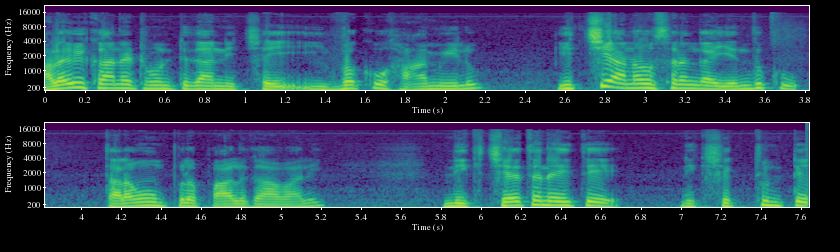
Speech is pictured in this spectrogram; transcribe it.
అలవి కానటువంటి దాన్ని చెయ్యి ఇవ్వకు హామీలు. ఇచ్చి అనవసరంగా ఎందుకు తలవంపుల పాలు కావాలి? నీకు చేతనైతే నీకు శక్తి ఉంటే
